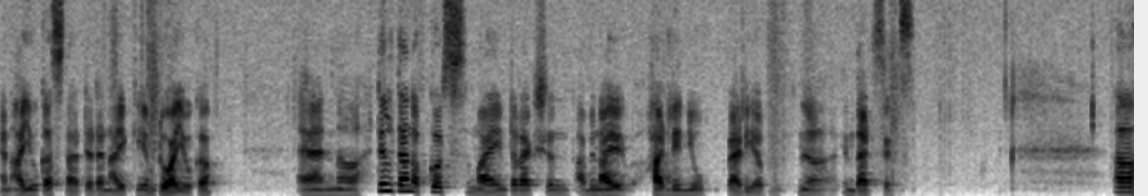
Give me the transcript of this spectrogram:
and IUCAA started and I came to IUCAA. And uh, till then, of course, my interaction, I mean, I hardly knew Paddy uh, in that sense. Uh,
